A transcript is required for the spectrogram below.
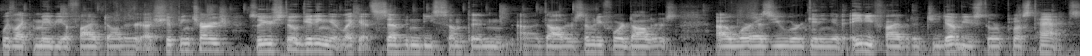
with like maybe a five dollar uh, shipping charge. So you're still getting it like at seventy something uh, dollars, seventy-four dollars, uh, whereas you were getting it at eighty-five at a GW store plus tax.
